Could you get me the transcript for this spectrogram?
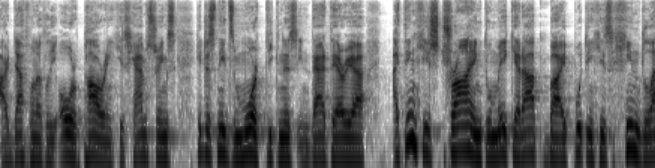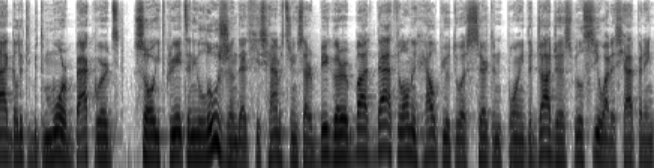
are definitely overpowering his hamstrings. He just needs more thickness in that area. I think he's trying to make it up by putting his hind leg a little bit more backwards, so it creates an illusion that his hamstrings are bigger, but that will only help you to a certain point, the judges will see what is happening,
